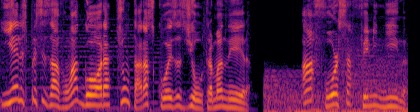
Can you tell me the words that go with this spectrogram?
e eles precisavam agora juntar as coisas de outra maneira a força feminina.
